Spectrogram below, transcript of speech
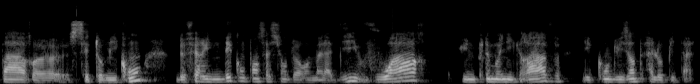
par cet Omicron, de faire une décompensation de leur maladie, voire une pneumonie grave et conduisante à l'hôpital.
